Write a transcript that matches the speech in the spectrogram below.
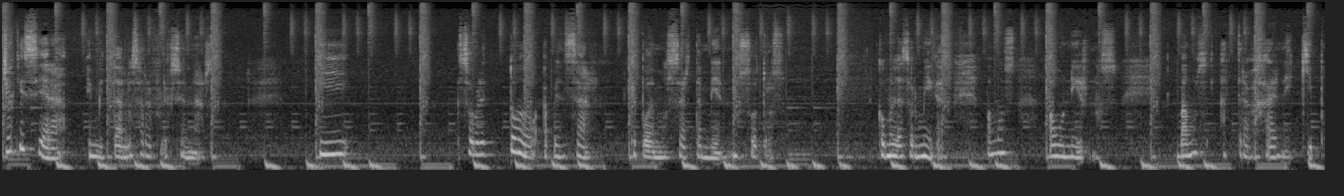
Yo quisiera invitarlos a reflexionar y sobre todo a pensar que podemos ser también nosotros, como las hormigas. Vamos a unirnos, vamos a trabajar en equipo.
